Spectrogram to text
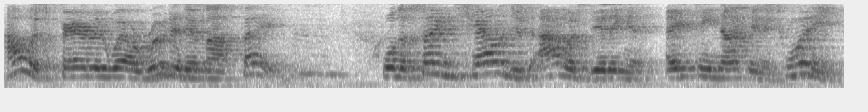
I was fairly well rooted in my faith. Well, the same challenges I was getting at 18, 19, and 20,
